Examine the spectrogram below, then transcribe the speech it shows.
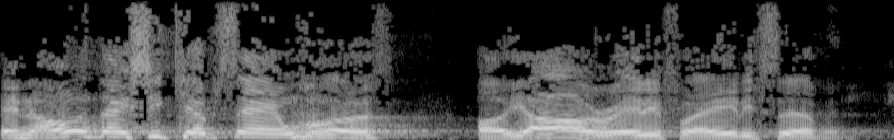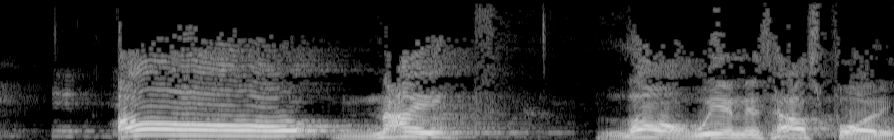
And the only thing she kept saying was, are y'all ready for 87? All night long. We in this house party.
